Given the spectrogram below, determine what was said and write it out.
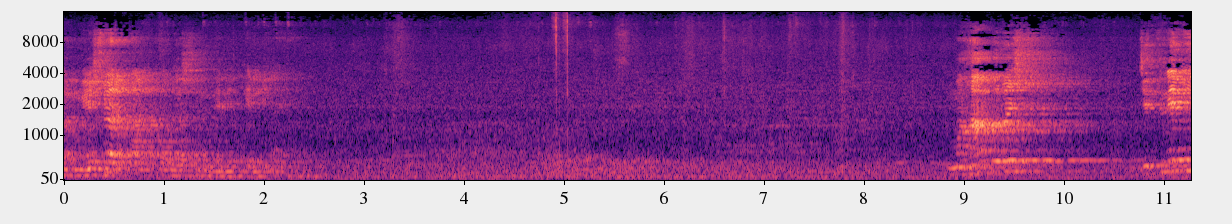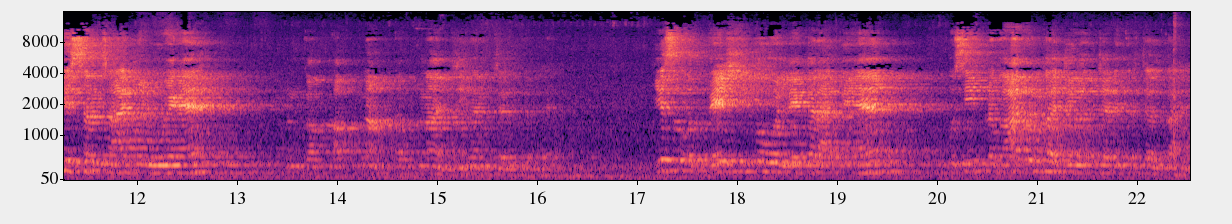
परमेश्वर आपको दर्शन देने के लिए आए। महापुरुष जितने भी संसार में हुए हैं, उनका अपना अपना जीवन चरित्र है। किस उद्देश्य को वो लेकर आते हैं, उसी प्रकार उनका जीवन चरित्र चलता है।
